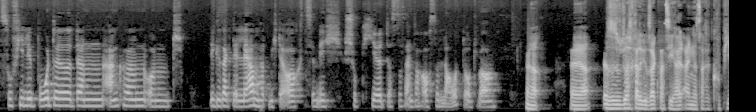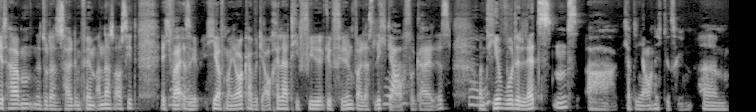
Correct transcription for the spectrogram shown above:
so viele Boote dann ankern und wie gesagt, der Lärm hat mich da auch ziemlich schockiert, dass das einfach auch so laut dort war. Ja, ja, also du hast gerade gesagt, was sie halt eine Sache kopiert haben, so dass es halt im Film anders aussieht. Ich mhm. weiß, also hier auf Mallorca wird ja auch relativ viel gefilmt, weil das Licht ja, ja auch so geil ist. Mhm. Und hier wurde letztens, ah, ich habe den ja auch nicht gesehen, ähm,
